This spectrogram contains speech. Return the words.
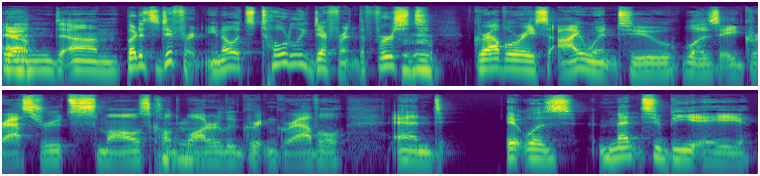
Yeah. And um, but it's different, you know, it's totally different. The 1st mm-hmm. gravel race I went to was a grassroots smalls called mm-hmm. Waterloo Grit and Gravel, and it was meant to be a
